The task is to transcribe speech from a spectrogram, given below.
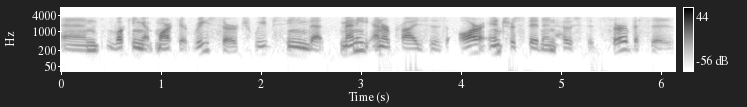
and looking at market research, we've seen that many enterprises are interested in hosted services,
